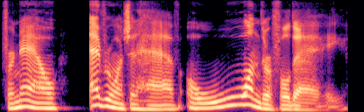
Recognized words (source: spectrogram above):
For now, everyone should have a wonderful day.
